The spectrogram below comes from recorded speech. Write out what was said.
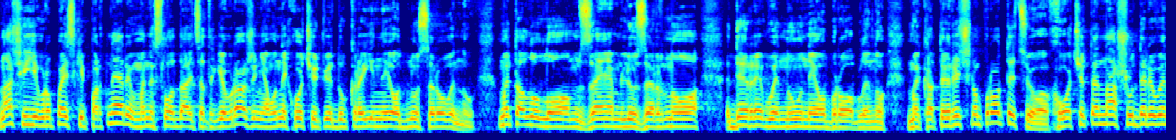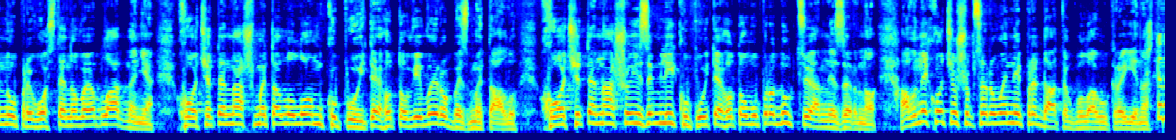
Наші європейські партнери, в мене складається таке враження, вони хочуть від України одну сировину: металолом, землю, зерно, деревину необроблену. Ми категорично проти цього. Хочете нашу деревину, привозьте нове обладнання. Хочете наш металолом, купуйте готові вироби з металу. Хочете нашої землі, купуйте готову продукцію, а не зерно. А вони хочуть, щоб сировинний придаток була Україна. Що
